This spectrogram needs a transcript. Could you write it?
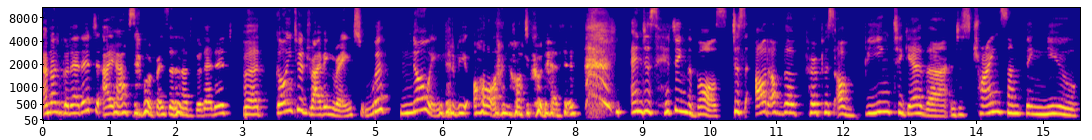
I'm not good at it. I have several friends that are not good at it, but going to a driving range with knowing that we all are not good at it and just hitting the balls just out of the purpose of being together and just trying something new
